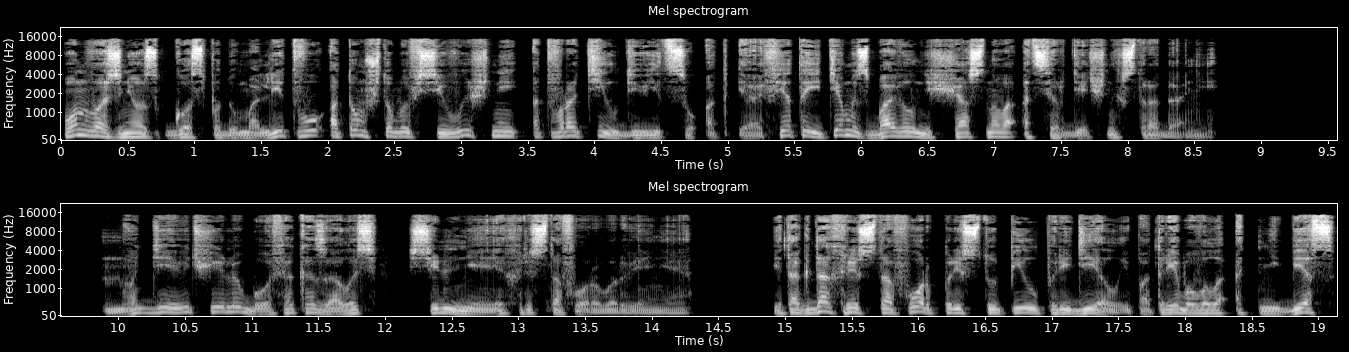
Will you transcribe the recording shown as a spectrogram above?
Он вознес к Господу молитву о том, чтобы Всевышний отвратил девицу от Иофета и тем избавил несчастного от сердечных страданий. Но девичья любовь оказалась сильнее Христофорова рвения. И тогда Христофор приступил предел и потребовал от небес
